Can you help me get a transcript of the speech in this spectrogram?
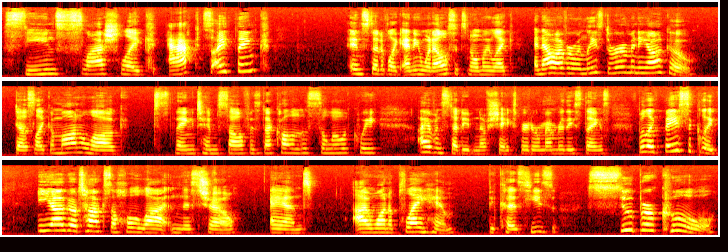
scenes slash like acts, I think. Instead of like anyone else, it's normally like, and now everyone leaves the room and Iago does like a monologue thing to himself. Is that called a soliloquy? I haven't studied enough Shakespeare to remember these things. But like basically, Iago talks a whole lot in this show and I want to play him because he's super cool.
